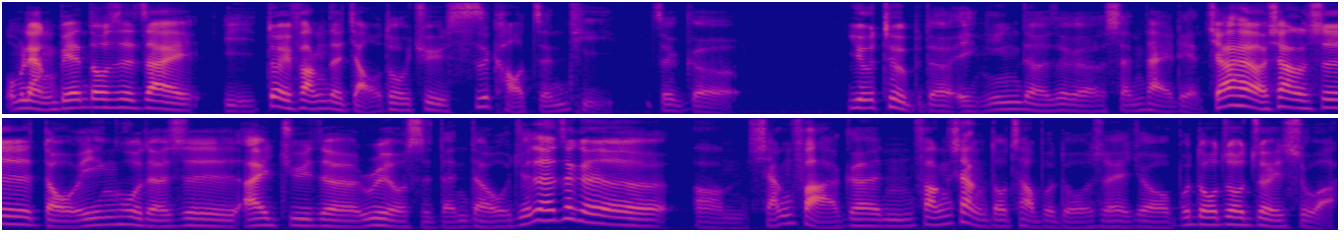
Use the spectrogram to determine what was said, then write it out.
我们两边都是在以对方的角度去思考整体这个。YouTube 的影音的这个生态链，其他还有像是抖音或者是 IG 的 Reels 等等，我觉得这个嗯想法跟方向都差不多，所以就不多做赘述啊。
